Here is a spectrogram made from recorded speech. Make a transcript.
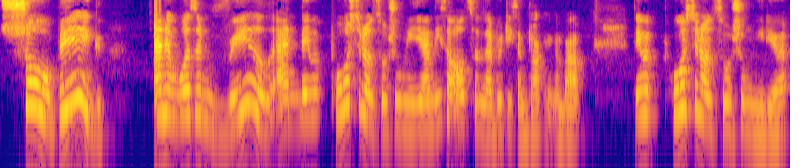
so big. And it wasn't real. And they were posted on social media. And these are all celebrities i'm talking about. They were posted on social media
